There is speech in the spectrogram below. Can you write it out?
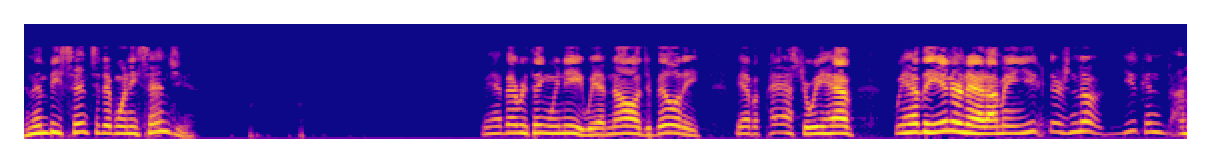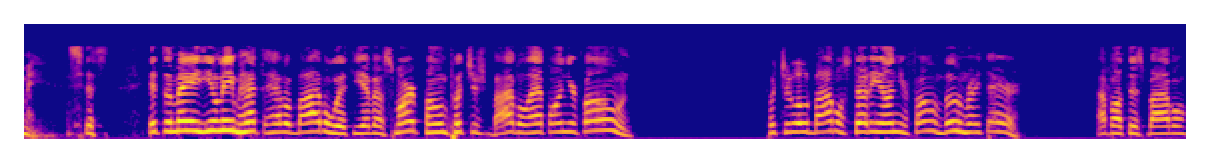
And then be sensitive when He sends you. We have everything we need. We have knowledge, ability. We have a pastor. We have we have the internet. I mean, you, there's no you can. I mean, it's just it's amazing. You don't even have to have a Bible with you. You have a smartphone. Put your Bible app on your phone. Put your little Bible study on your phone. Boom, right there. I bought this Bible,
